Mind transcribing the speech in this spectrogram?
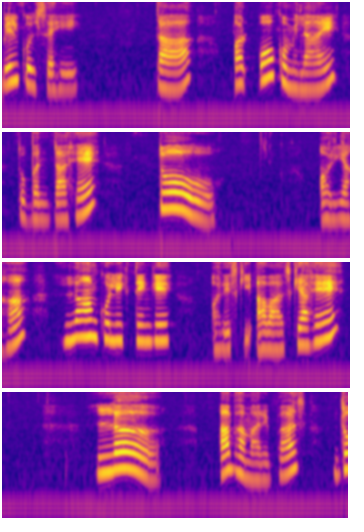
बिल्कुल सही। ता और ओ को मिलाएँ तो बनता है तो। और यहाँ लाम को लिख देंगे, और इसकी आवाज़ क्या है? ल। अब हमारे पास दो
